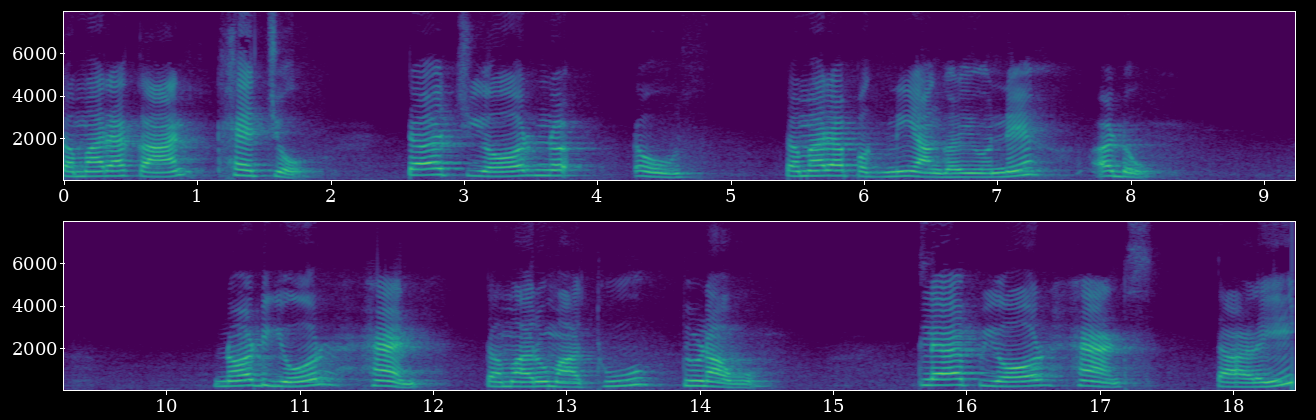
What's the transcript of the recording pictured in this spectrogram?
તમારા કાન ખેંચો. ટચ યોર ટોઝ તમારા પગની આંગળીઓને અડો નડ યોર હેન્ડ તમારું માથું ધૂણાવો ક્લેપ યોર હેન્ડ્સ તાળી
